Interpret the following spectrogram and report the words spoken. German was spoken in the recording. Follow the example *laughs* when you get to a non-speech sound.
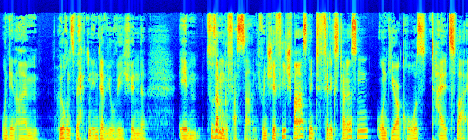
und in einem hörenswerten Interview, wie ich finde, eben zusammengefasst sahen. Ich wünsche dir viel Spaß mit Felix Tönnissen und Jörg Groß Teil 2.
